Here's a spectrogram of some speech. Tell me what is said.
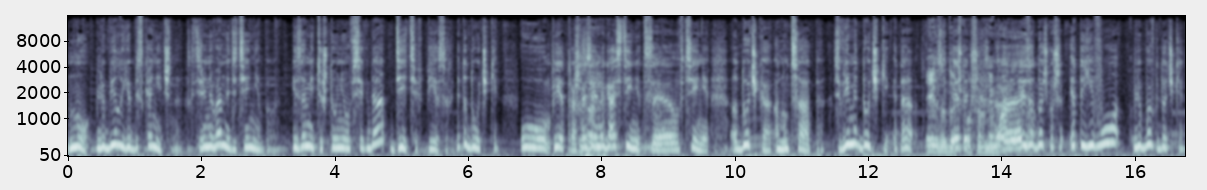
Но любил ее бесконечно. С Катериной Ивановной детей не было. И заметьте, что у него всегда дети в пьесах – это дочки. У Петра, Чезаре. хозяина гостиницы э, в тени, дочка Аннунциата. Все время дочки. Это Эльза, дочка это, Шарлемана, э, Эльза, да. дочка Это его любовь к дочке.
